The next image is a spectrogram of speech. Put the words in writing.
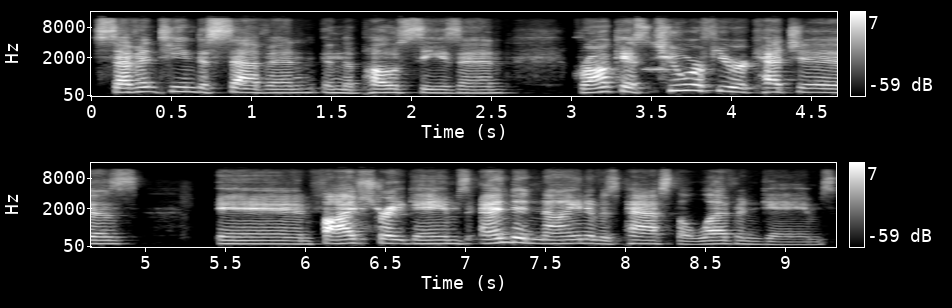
17 to 7 in the postseason. Gronk has two or fewer catches in five straight games and in nine of his past 11 games.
